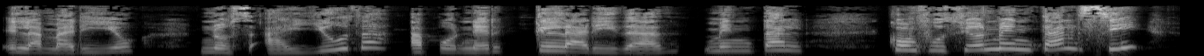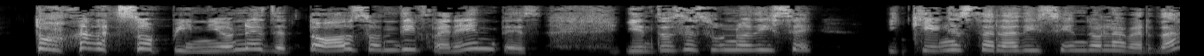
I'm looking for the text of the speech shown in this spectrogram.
El amarillo nos ayuda a poner claridad mental. Confusión mental, sí, todas las opiniones de todos son diferentes. Y entonces uno dice, ¿y quién estará diciendo la verdad?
